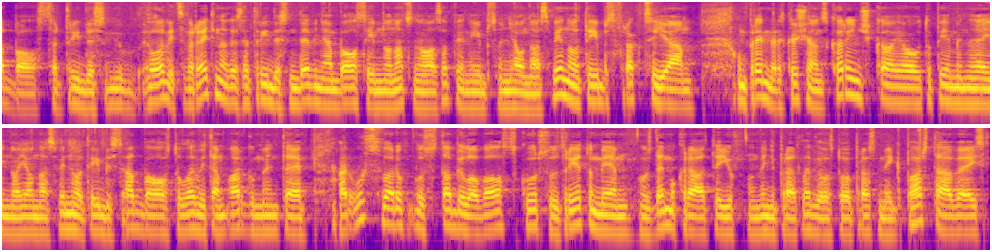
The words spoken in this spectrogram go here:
atbalsts ar 30, Levits var rēķināties ar 39 balsīm no Nacionālās apvienības un jaunās vienotības frakcijām, un premjeras Krišāns Kariņš, kā jau tu pieminēji, no jaunās vienotības atbalstu Levitam argumentē ar uzsvaru uz stabilo valsts kursu uz rietumiem, uz demokrātiju, un viņa prāt Levils to prasmīgi pārstāvējis.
